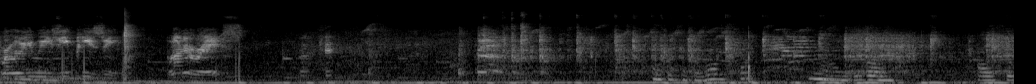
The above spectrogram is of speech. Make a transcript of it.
Easy bro. You easy peasy. Want a race? Ito sa kazal. Hmm, ibon. Ay, ito.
